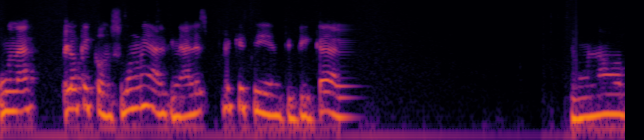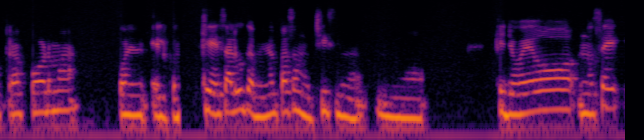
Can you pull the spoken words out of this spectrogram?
una lo que consume al final es porque se identifica de alguna otra forma con el que es algo que a mí me pasa muchísimo, como que yo veo, no sé,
